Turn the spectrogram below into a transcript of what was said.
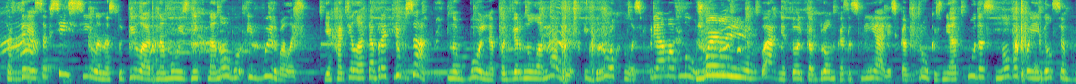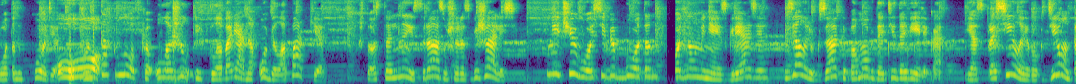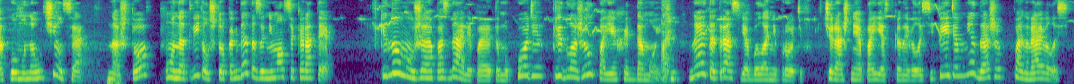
Тогда я со всей силы наступила одному из них на ногу и вырвалась. Я хотела отобрать рюкзак, но больно подвернула ногу и грохнулась прямо в лужу. Блин! Парни только громко засмеялись, как вдруг из ниоткуда снова появился Ботан Коди. Ого! Он так ловко уложил их главаря на обе лопатки, что остальные сразу же разбежались. Ничего себе, Ботан! Поднял меня из грязи, взял рюкзак и помог дойти до велика. Я спросила его, где он такому научился. На что? Он ответил, что когда-то занимался карате. В кино мы уже опоздали, поэтому Коди предложил поехать домой. На этот раз я была не против. Вчерашняя поездка на велосипеде мне даже понравилась.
